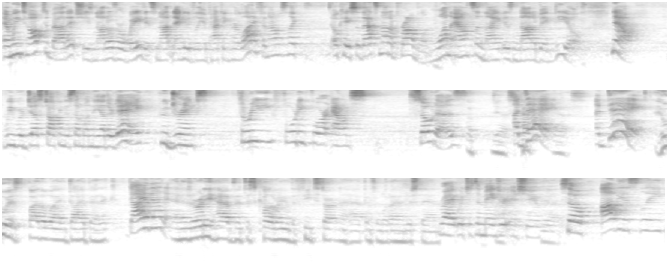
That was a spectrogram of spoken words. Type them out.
And we talked about it. She's not overweight. It's not negatively impacting her life. And I was like, okay, so that's not a problem. One ounce a night is not a big deal. Now, we were just talking to someone the other day who drinks three 44 ounce sodas Uh, yes. A day. Yes. A day. Who is, by the way, diabetic Diabetic. and has already have the discoloring of the feet starting to happen, from what I understand. Right, which is a major issue. Yeah. So obviously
